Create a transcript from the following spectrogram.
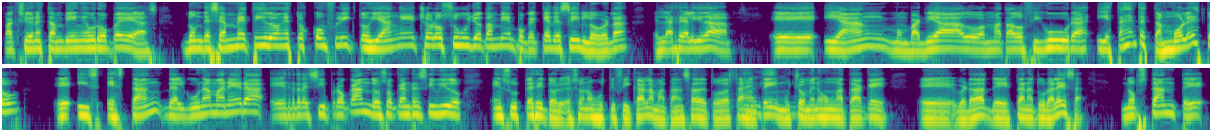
facciones también europeas, donde se han metido en estos conflictos y han hecho lo suyo también, porque hay que decirlo, ¿verdad? Es la realidad. Eh, y han bombardeado, han matado figuras, y esta gente está molestos eh, y están de alguna manera eh, reciprocando eso que han recibido en sus territorios. Eso no justifica la matanza de toda esta Ay, gente y mucho menos un ataque, ¿verdad?, de esta naturaleza. No obstante,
